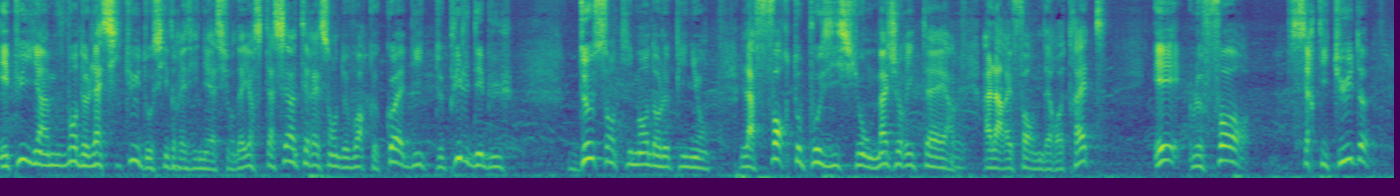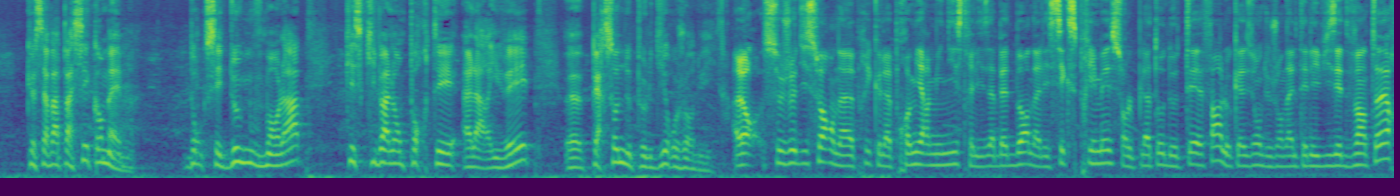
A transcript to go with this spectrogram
Et puis il y a un mouvement de lassitude aussi, de résignation. D'ailleurs, c'est assez intéressant de voir que cohabitent depuis le début deux sentiments dans l'opinion. La forte opposition majoritaire à la réforme des retraites et le fort certitude que ça va passer quand même. Donc ces deux mouvements-là, Qu'est-ce qui va l'emporter à l'arrivée? Euh, Personne ne peut le dire aujourd'hui. Alors, ce jeudi soir, on a appris que la première ministre Elisabeth Borne allait s'exprimer sur le plateau de TF1 à l'occasion du journal télévisé de 20h.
